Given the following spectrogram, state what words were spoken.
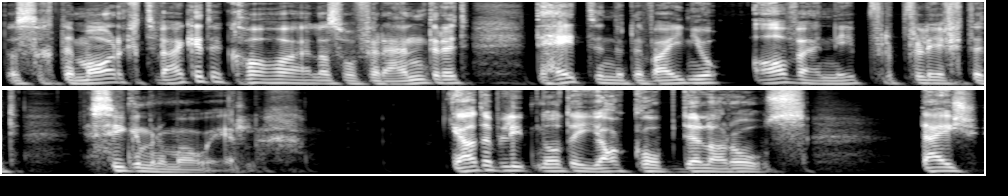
dass sich der Markt wegen der KHL so verändert, dann hätte er den Weinio Aven nicht verpflichtet. Sagen wir mal ehrlich. Ja, dann bleibt noch der Jakob de la Rose. Der ist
